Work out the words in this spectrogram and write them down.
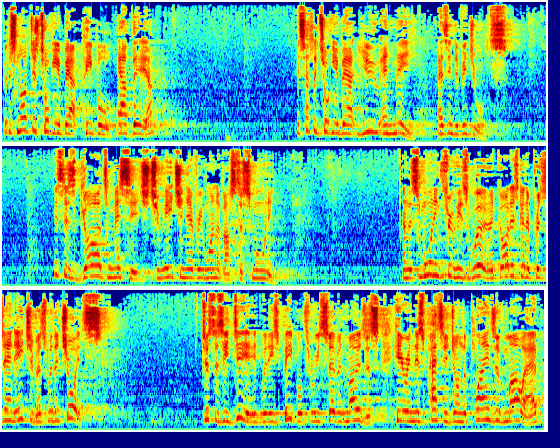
But it's not just talking about people out there. It's actually talking about you and me as individuals. This is God's message to each and every one of us this morning. And this morning, through His Word, God is going to present each of us with a choice. Just as he did with his people through his servant Moses here in this passage on the plains of Moab,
